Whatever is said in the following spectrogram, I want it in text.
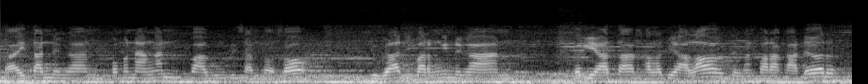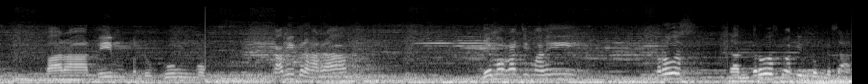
kaitan dengan pemenangan Pak Agung Santoso juga dibarengin dengan kegiatan halal bihalal dengan para kader, para tim pendukung. Kami berharap Demokrat Cimahi terus dan terus makin membesar.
